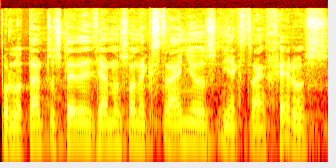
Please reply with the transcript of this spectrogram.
Por lo tanto, ustedes ya no son extraños ni extranjeros,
